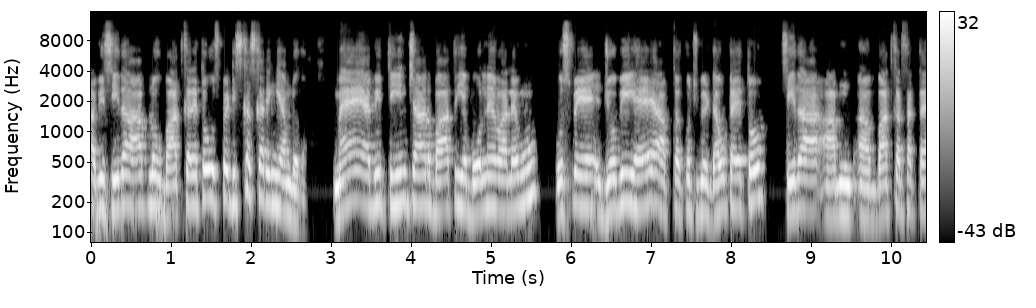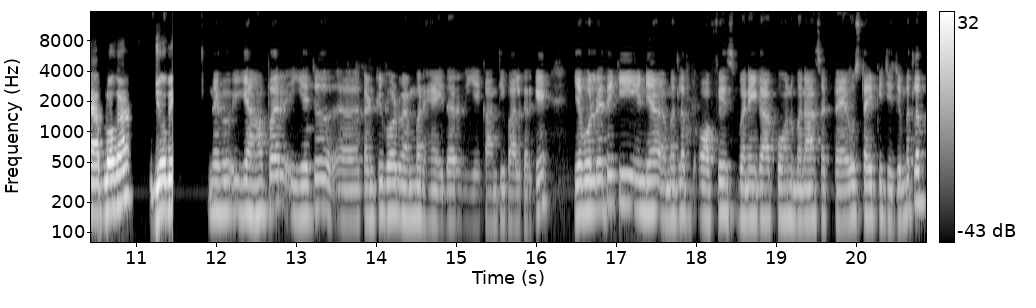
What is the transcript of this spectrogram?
अभी सीधा आप लोग बात करें तो उस पर डिस्कस करेंगे हम लोग। मैं अभी तीन चार बात ये बोलने वाले हूँ, उस पर जो भी है, आपका कुछ भी डाउट है तो सीधा आप बात कर सकते हैं आप लोग जो भी देखो, यहाँ पर ये जो कंट्री बोर्ड मेंबर हैं इधर, ये कांति पाल करके, ये बोल रहे थे कि इंडिया मतलब ऑफ़िस बनेगा, कौन बना सकता है, उस टाइप की चीज़ें। मतलब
